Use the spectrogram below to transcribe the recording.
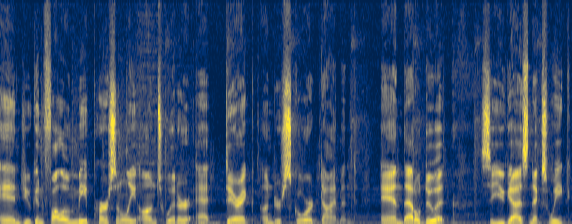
and you can follow me personally on Twitter at Derek underscore Diamond. And that'll do it. See you guys next week.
